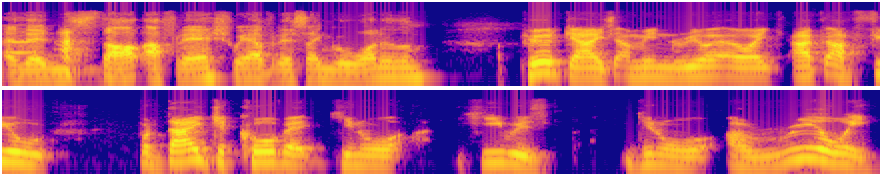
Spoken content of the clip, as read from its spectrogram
and then start afresh with every single one of them. Poor guys. I mean, really, like I, I feel for Dijakovic, you know, he was, you know, a really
